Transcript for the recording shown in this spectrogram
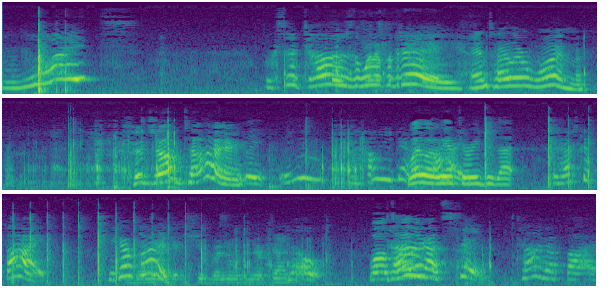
What? Looks like Tyler's the winner for the day. And Tyler won. Good job, Ty. Wait, how do you get Wait, wait, we have to redo that. You have to get five. You got five. No. Well, Tyler got six. Tyler got five,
